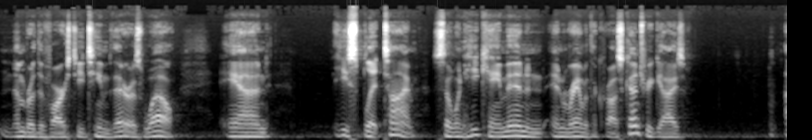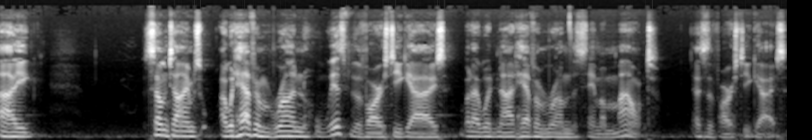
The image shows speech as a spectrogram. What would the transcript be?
member of the varsity team there as well. And he split time. So when he came in and, and ran with the cross country guys, I sometimes I would have him run with the varsity guys, but I would not have him run the same amount as the varsity guys.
